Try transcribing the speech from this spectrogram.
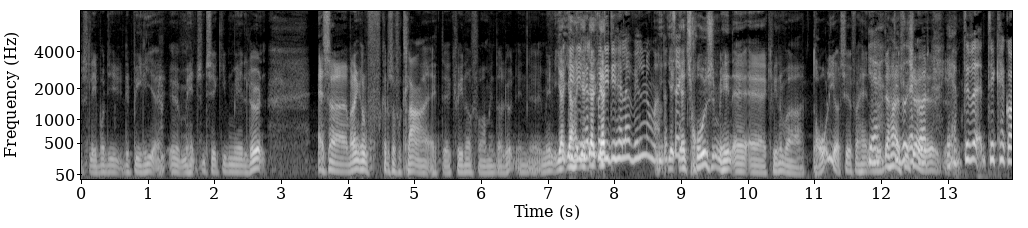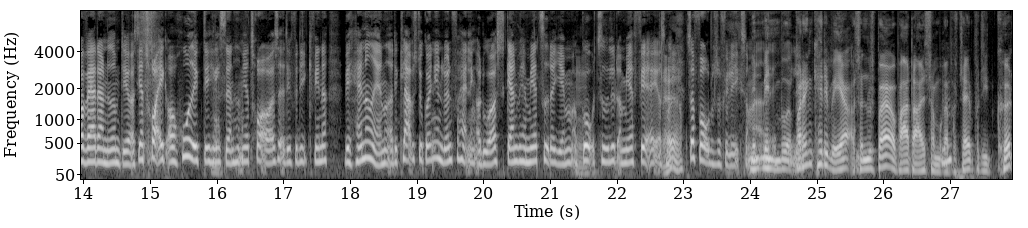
slipper de lidt billigere øh, med hensyn til at give dem mere løn. Altså, hvordan kan du, kan du så forklare, at øh, kvinder får mindre løn end øh, mænd? Jeg, Fordi, de, hellere, fordi de hellere vil nogle andre jeg, ting. jeg troede simpelthen, at, at kvinder var dårligere til at forhandle. Ja, det, det, har det ved synes jeg, jeg, godt. Ja, det, ved- det kan godt være, der er noget om det også. Jeg tror ikke overhovedet ikke, det er hele sandheden. Jeg tror også, at det er fordi kvinder vil have noget andet. Og det er klart, hvis du går ind i en lønforhandling, og du også gerne vil have mere tid derhjemme, og gå tidligt og mere ferie og sådan Ja, noget, ja. så får du selvfølgelig ikke så Men, meget. men øh, hvor- løn. hvordan kan det være? Altså, nu spørger jeg jo bare dig som repræsentant for dit køn,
